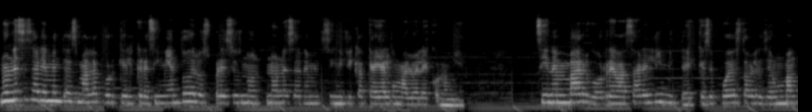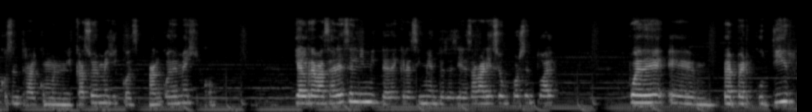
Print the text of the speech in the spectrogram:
No necesariamente es mala porque el crecimiento de los precios no, no necesariamente significa que hay algo malo en la economía. Sin embargo, rebasar el límite que se puede establecer un banco central, como en el caso de México es Banco de México, y al rebasar ese límite de crecimiento, es decir, esa variación porcentual, puede eh, repercutir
